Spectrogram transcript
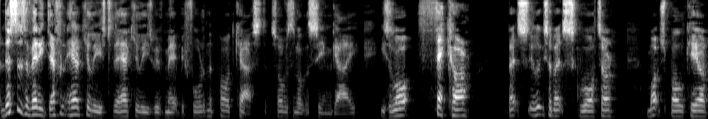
And this is a very different Hercules to the Hercules we've met before in the podcast. It's obviously not the same guy. He's a lot thicker. Bit, he looks a bit squatter, much bulkier,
